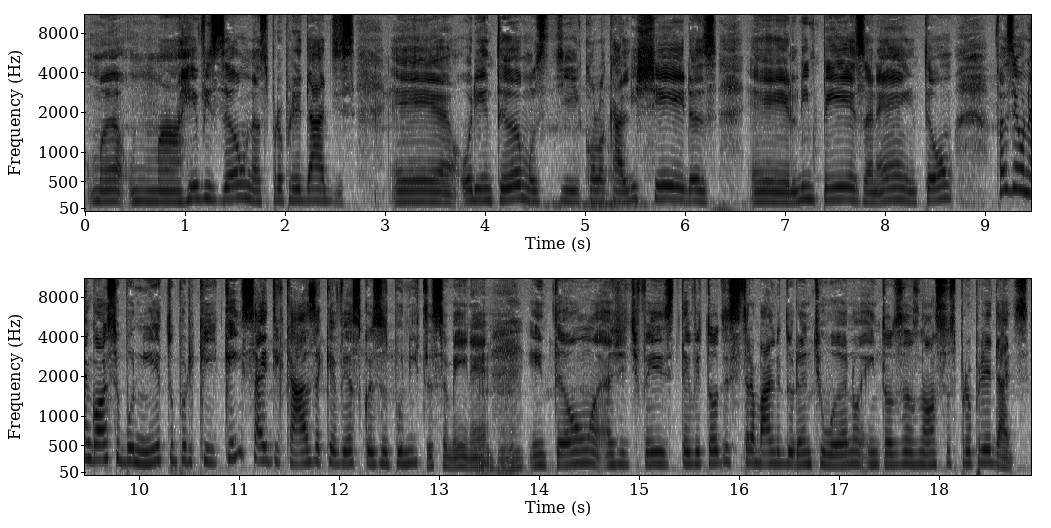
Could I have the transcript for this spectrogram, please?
uma, uma revisão nas propriedades, é, orientamos de colocar lixeiras, é, limpeza, né? Então, fazer um negócio bonito, porque quem sai de casa quer ver as coisas bonitas também, né? Uhum. Então, a gente fez, teve todo esse trabalho durante o ano em todas as nossas propriedades.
